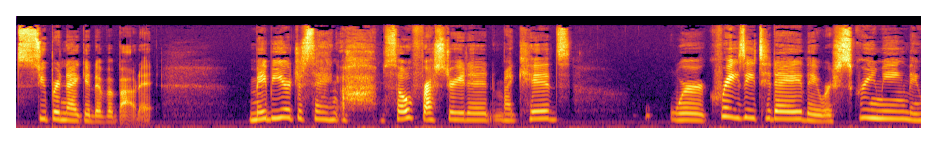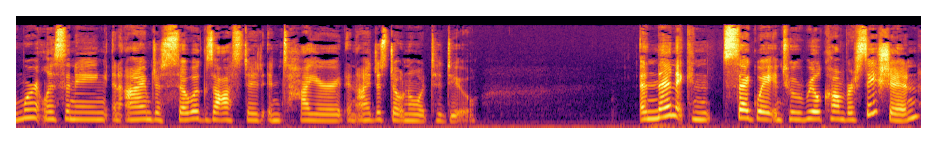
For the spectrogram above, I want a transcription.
super negative about it. Maybe you're just saying, oh, I'm so frustrated. My kids were crazy today. They were screaming, they weren't listening, and I'm just so exhausted and tired, and I just don't know what to do. And then it can segue into a real conversation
